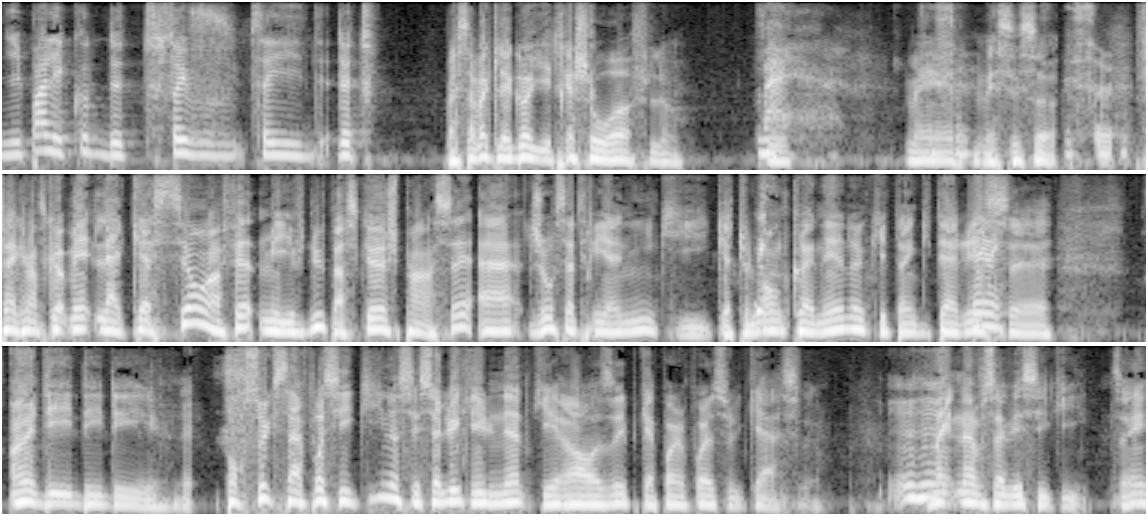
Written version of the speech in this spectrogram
Il est pas à l'écoute de tout ça, de, tout. Ben, c'est vrai que le gars, il est très show-off, là. Ben, Mais C'est ça. mais c'est ça. ça. Fait que, en tout cas, mais la question, en fait, m'est venue parce que je pensais à Joe Satriani, qui, que tout le Oui. monde connaît, là, qui est un guitariste... Ben euh, un des, des, des- Pour ceux qui savent pas c'est qui, là, c'est celui avec les lunettes qui est rasé et qui a pas un poil sur le casque. là. Mhm. Maintenant, vous savez c'est qui. Euh,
